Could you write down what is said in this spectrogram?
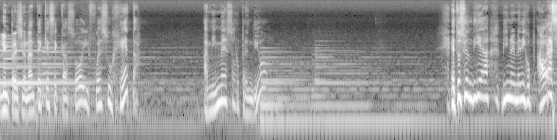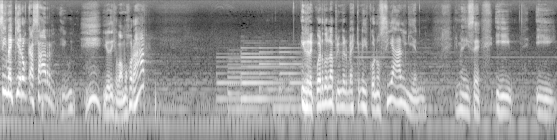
Lo impresionante es que se casó y fue sujeta. A mí me sorprendió. Entonces un día vino y me dijo, ahora sí me quiero casar. Y yo dije, vamos a orar. Y recuerdo la primera vez que me conocí a alguien y me dice, ¿y, y,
